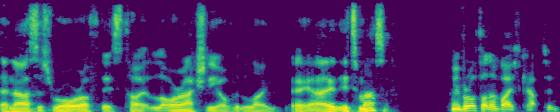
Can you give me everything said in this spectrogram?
analysis roar of this title or actually over the line. Uh, it's massive. We brought on a vice captain.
